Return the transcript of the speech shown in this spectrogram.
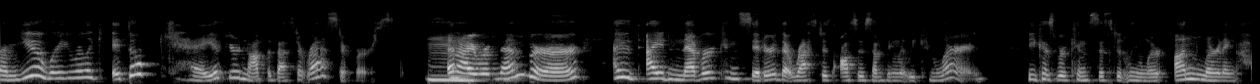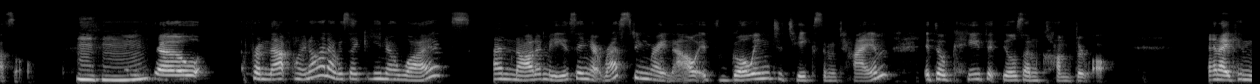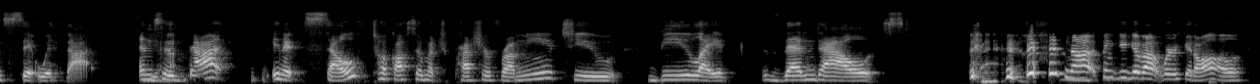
from you where you were like, it's okay if you're not the best at rest at first. Mm. And I mm. remember I I had never considered that rest is also something that we can learn because we're consistently lear- unlearning hustle. Mm-hmm. So from that point on, I was like, you know what? I'm not amazing at resting right now. It's going to take some time. It's okay if it feels uncomfortable. And I can sit with that. And yeah. so that in itself took off so much pressure from me to be like zened out, not thinking about work at all.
